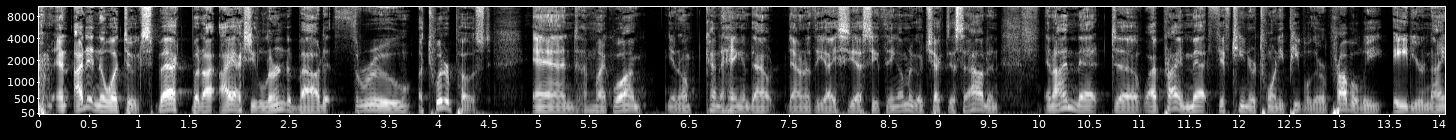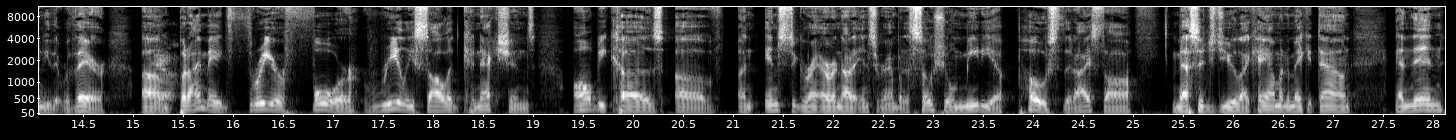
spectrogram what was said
and I didn't know what to expect, but I, I, actually learned about it through a Twitter post. And I'm like, well, I'm you know I'm kind of hanging out down at the ICSC thing. I'm gonna go check this out. And and I met uh, well, I probably met 15 or 20 people. There were probably 80 or 90 that were there. Um, yeah. But I made three or four really solid connections all because of an Instagram or not an Instagram, but a social media post that I saw messaged you like, "Hey, I'm going to make it down," and then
